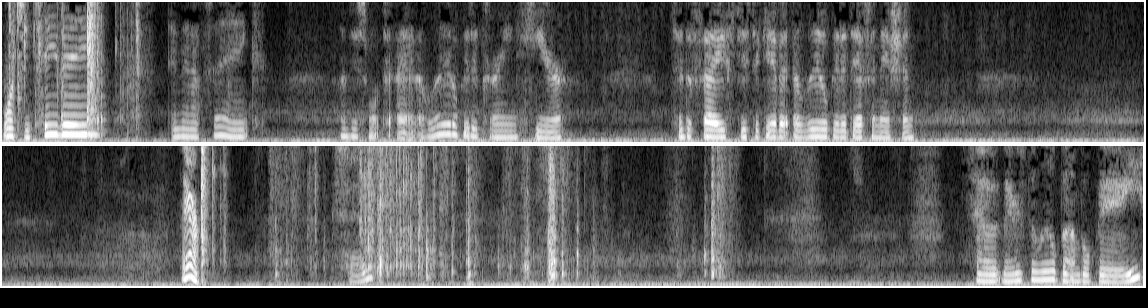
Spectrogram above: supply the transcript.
watching TV. And then I think I just want to add a little bit of green here to the face just to give it a little bit of definition. There. Okay. So there's the little bumblebee.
